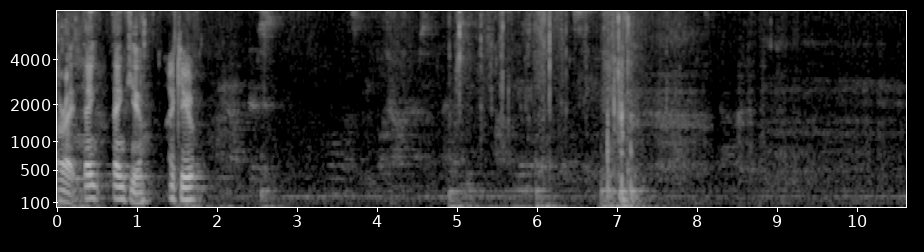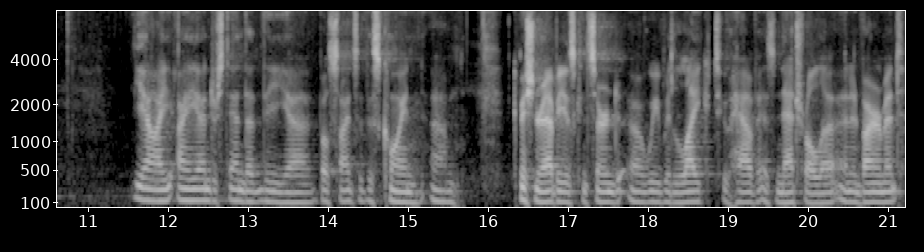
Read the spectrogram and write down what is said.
All right, thank, thank you. thank you. Yeah, I, I understand that the, uh, both sides of this coin. Um, Commissioner Abbey is concerned, uh, we would like to have as natural uh, an environment,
